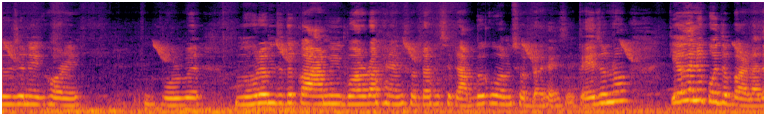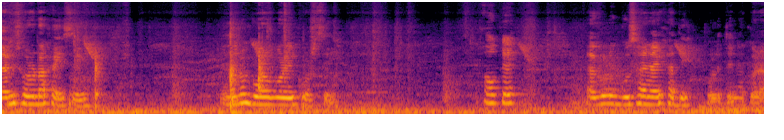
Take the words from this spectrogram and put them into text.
দুজনেই ঘরে। বলবে মোরেম যদি আমি বড়টা খাই, আমি ছোটটা খাইছি ডাব্বুকেও আমি ছোটটা খাইছি। তো এই জন্য কেউ জানি কইতে পারে না যে আমি ছোটটা খাইছি। এই জন্য বড় বড়ই করছি। ওকে এগুলো গুছাই রেখা দিই পলিথিনে করে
